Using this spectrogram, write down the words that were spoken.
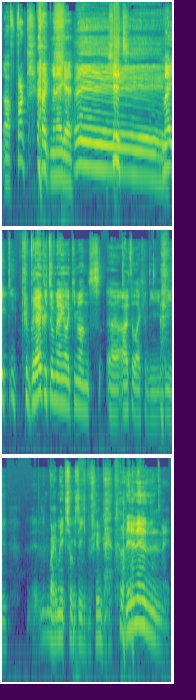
Ah, fuck! Fuck, mijn eigen... Hey! Shit. Maar ik, ik gebruik het om eigenlijk iemand eh, uit te lachen die, die, waarmee ik zo gezegd bevriend ben. Nee, nee, nee, nee, nee, nee.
